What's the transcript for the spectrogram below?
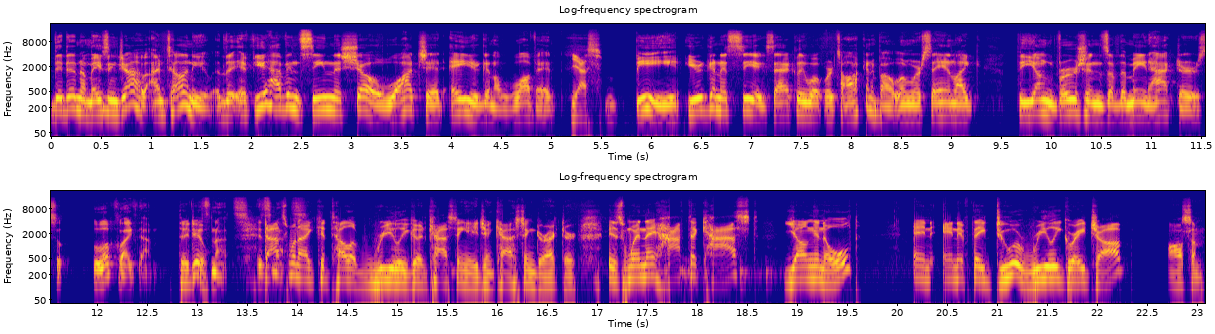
they did an amazing job. I'm telling you, if you haven't seen this show, watch it. A, you're gonna love it. Yes. B, you're gonna see exactly what we're talking about when we're saying like the young versions of the main actors look like them. They do. It's nuts. It's That's nuts. when I could tell a really good casting agent, casting director, is when they have to cast young and old, and and if they do a really great job, awesome.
